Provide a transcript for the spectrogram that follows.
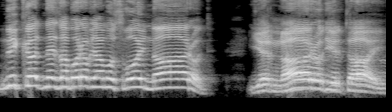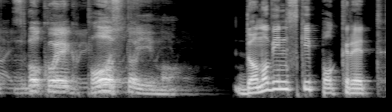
Nikad ne zaboravljamo svoj narod, jer narod je taj zbog kojeg postojimo. Domovinski pokret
